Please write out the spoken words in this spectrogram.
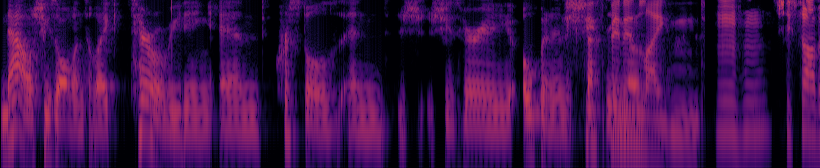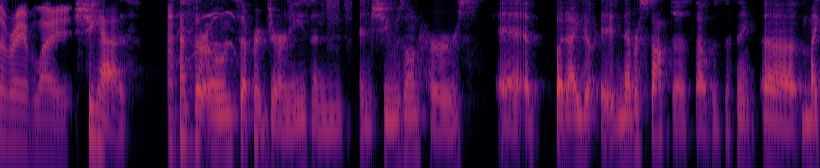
now she's all into like tarot reading and crystals and sh- she's very open and she's been of- enlightened. hmm She saw the ray of light. she has has their own separate journeys and and she was on hers uh, but i it never stopped us that was the thing. Uh, my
